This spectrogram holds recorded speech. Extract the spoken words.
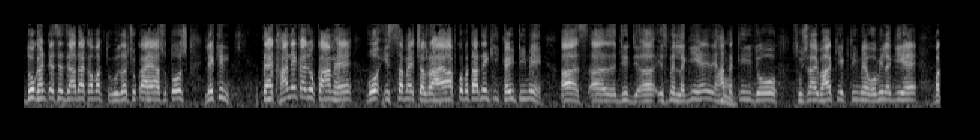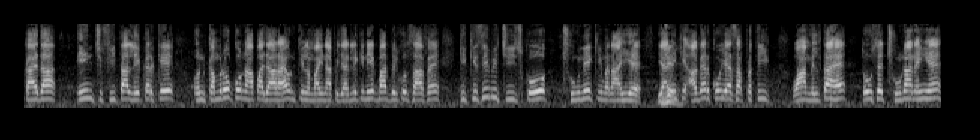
दो घंटे से ज़्यादा का वक्त गुजर चुका है आशुतोष लेकिन तहखाने का जो काम है वो इस समय चल रहा है। आपको बता दें कि कई टीमें इसमें लगी हैं। यहाँ तक कि जो सूचना विभाग की एक टीम है वो भी लगी है। बकायदा इंच फीता लेकर के उन कमरों को नापा जा रहा है उनकी लंबाई नापी जा रही है। लेकिन एक बात बिल्कुल साफ़ है कि किसी भी चीज़ को छूने की मनाही है। यानी कि अगर कोई ऐसा प्रतीक वहाँ मिलता है तो उसे छूना नहीं है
